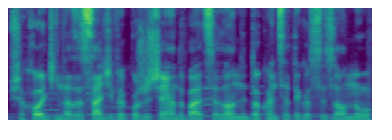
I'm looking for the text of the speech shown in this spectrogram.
przechodzi na zasadzie wypożyczenia do Barcelony do końca tego sezonu.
